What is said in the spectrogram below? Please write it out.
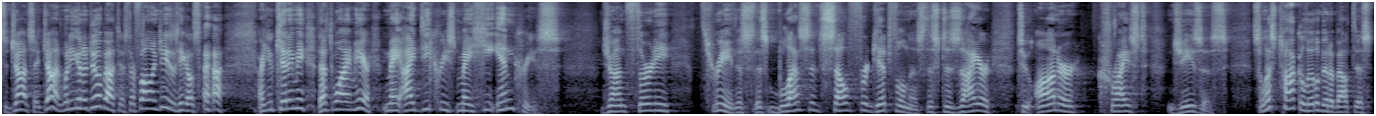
to John say, John, what are you going to do about this? They're following Jesus. He goes, Are you kidding me? That's why I'm here. May I decrease, may he increase. John 33, this, this blessed self forgetfulness, this desire to honor Christ Jesus. So let's talk a little bit about this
